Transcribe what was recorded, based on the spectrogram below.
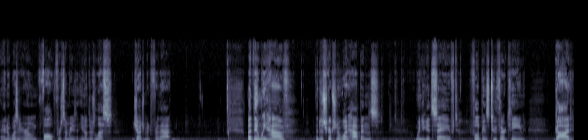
and it wasn't your own fault for some reason. You know, there's less judgment for that. But then we have the description of what happens when you get saved. Philippians 2:13. God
